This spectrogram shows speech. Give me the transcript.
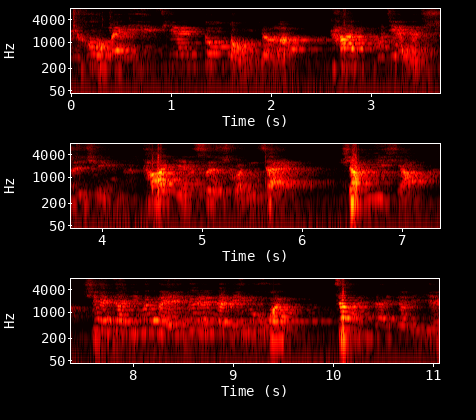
以后每一天都懂得，看不见的事情它也是存在。想一想，现在你们每一个人的灵魂站在这里也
